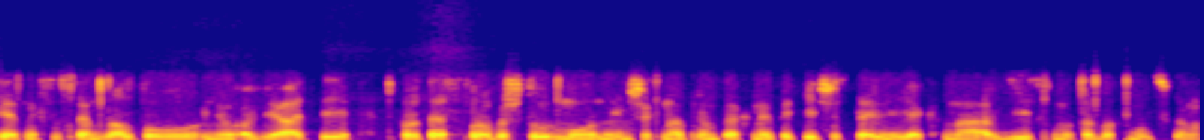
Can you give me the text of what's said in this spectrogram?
ракетних систем залпового вогню, авіації. Проте спроби штурму на інших напрямках не такі чисельні, як на Авдіївському та Бахмутському.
